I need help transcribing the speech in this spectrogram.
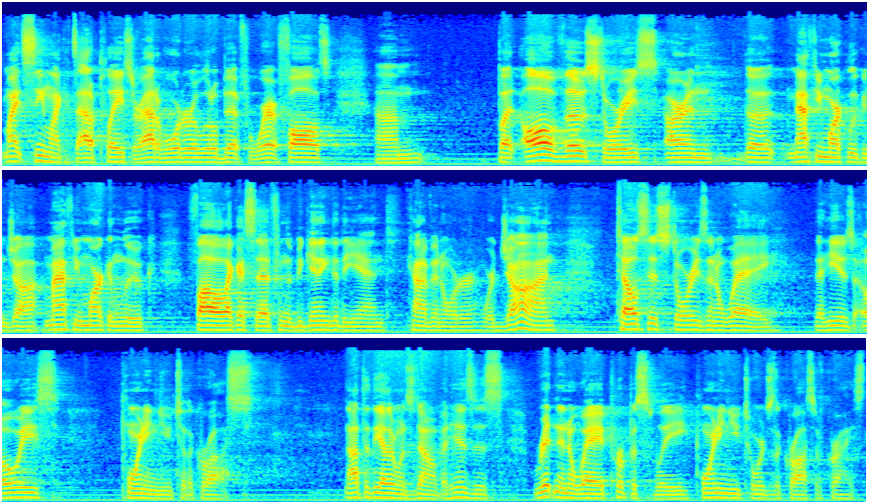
might seem like it's out of place or out of order a little bit for where it falls. Um, but all of those stories are in the Matthew, Mark, Luke, and John. Matthew, Mark, and Luke follow, like I said, from the beginning to the end, kind of in order. Where John tells his stories in a way that he is always pointing you to the cross. Not that the other ones don't, but his is written in a way purposefully pointing you towards the cross of Christ.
